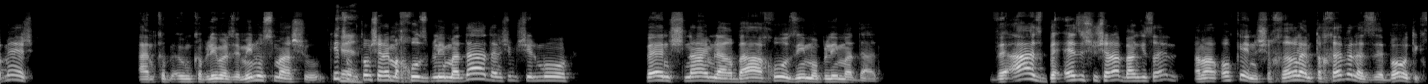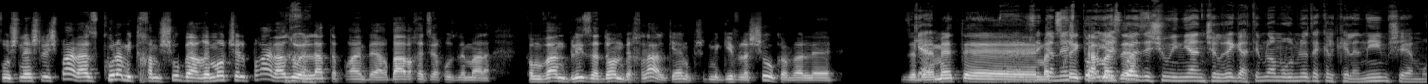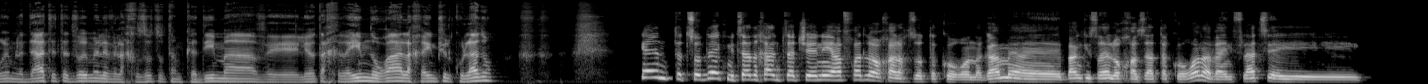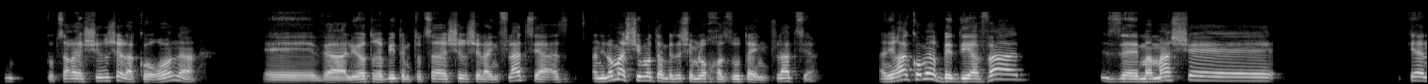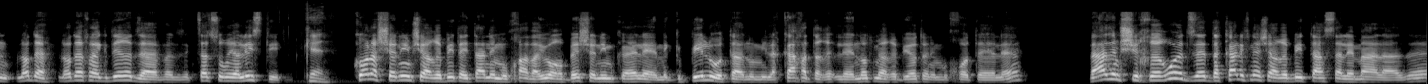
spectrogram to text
היו מקבלים על זה מינוס משהו. כן. קיצור, במקום לשלם אחוז בלי מדד, אנשים שילמו בין 2 ל-4 אחוז עם או בלי מדד. ואז באיזשהו שלב בנק ישראל אמר, אוקיי, נשחרר להם את החבל הזה, בואו, תיקחו שני שליש פריים, ואז כולם התחמשו בערימות של פריים, ואז הוא נכון. העלה את הפריים ב-4.5% למעלה. כמובן, בלי זדון בכלל, כן, הוא פשוט מגיב לשוק, אבל אה, זה כן. באמת אה, זה יש מצחיק פה, כמה יש זה... פה איזשהו עניין של רגע, אתם לא אמורים להיות הכלכלנים שאמורים לדעת את הדברים האלה ולחזות אותם קדימה ולהיות אחראים נורא על החיים של כולנו? כן, אתה צודק, מצד אחד, מצד שני, אף אחד לא יוכל לחזות את הקורונה. גם אה, בנק ישראל לא חזה את הקורונה, והאינפלציה היא תוצר ישיר של הקורונה, אה, והעליות ריבית הן תוצר ישיר של האינפלציה, אז אני לא מאשים אותם בזה שהם לא חזו את האינפלציה. אני רק אומר, בדיעבד, זה ממש, אה, כן, לא יודע, לא יודע איך להגדיר את זה, אבל זה קצת סוריאליסטי. כן, כל השנים שהריבית הייתה נמוכה, והיו הרבה שנים כאלה, הם הגבילו אותנו מלקחת, ליהנות מהריביות הנמוכות האלה, ואז הם שחררו את זה דקה לפני שהריבית טסה למעלה. זה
